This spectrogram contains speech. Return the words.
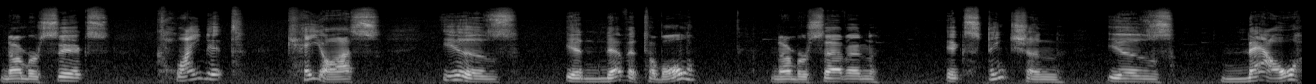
Number six, climate chaos is inevitable. Number seven, extinction is now.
